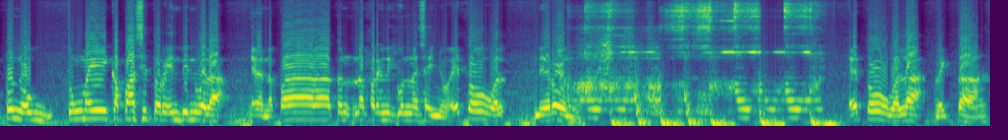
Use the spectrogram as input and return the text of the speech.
tunog, kung may capacitor and din wala, yan, napa, naparinig ko na sa inyo. Ito, wal, meron. Ito, wala. Rekta.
